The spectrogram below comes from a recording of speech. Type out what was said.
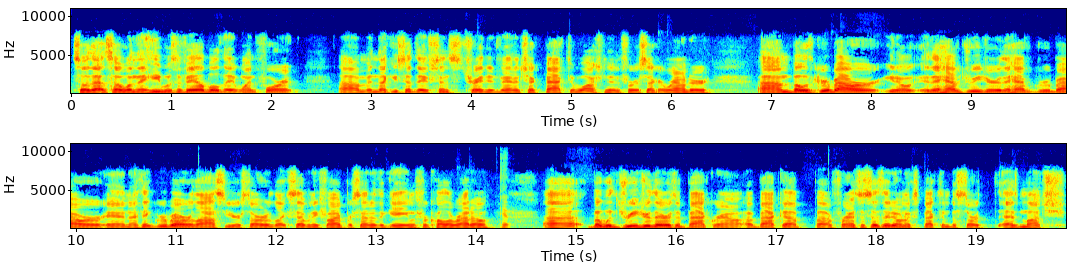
So that so when they, he was available, they went for it. Um, and like you said, they've since traded Vanecek back to Washington for a second rounder. Um, but with Grubauer, you know, they have Driedger, they have Grubauer, and I think Grubauer last year started like 75% of the games for Colorado. Yep. Uh, but with Driedger there as a background, a backup, uh, Francis says they don't expect him to start as much.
